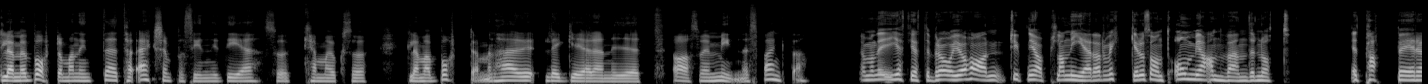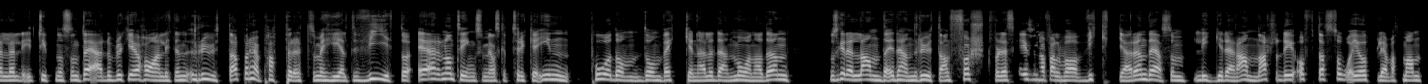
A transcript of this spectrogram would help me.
glömmer bort. Om man inte tar action på sin idé så kan man också glömma bort den. Men här lägger jag den i ett, ja, som en minnesbank. Då. Ja, men det är jätte, jättebra. Och jag har, typ när jag planerar veckor och sånt, om jag använder något ett papper eller typ något sånt där, då brukar jag ha en liten ruta på det här pappret som är helt vit. Och är det någonting som jag ska trycka in på de, de veckorna eller den månaden, då ska det landa i den rutan först. För det ska i sådana fall vara viktigare än det som ligger där annars. Och det är ofta så jag upplever att man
